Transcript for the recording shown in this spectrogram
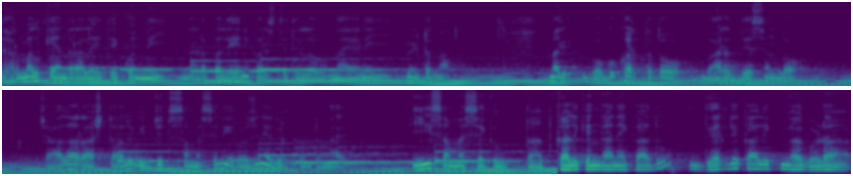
థర్మల్ కేంద్రాలైతే కొన్ని నడపలేని పరిస్థితుల్లో ఉన్నాయని వింటున్నాం. మరి బొగ్గు కొరతతో భారతదేశంలో చాలా రాష్ట్రాలు విద్యుత్ సమస్యను ఈ రోజున ఎదుర్కొంటున్నాయి. ఈ సమస్యకు తాత్కాలికంగానే కాదు దీర్ఘకాలికంగా కూడా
